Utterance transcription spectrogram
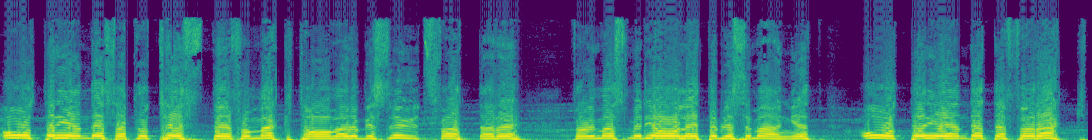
Återigen dessa protester från makthavare och beslutsfattare från det massmediala etablissemanget. Återigen detta förakt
